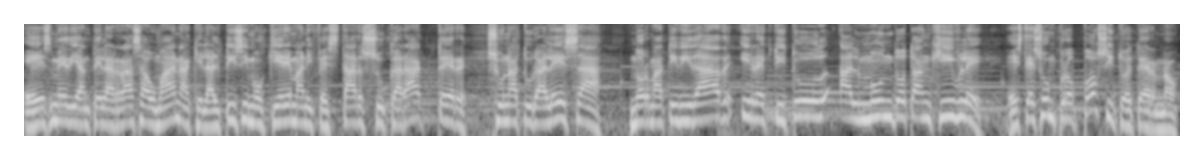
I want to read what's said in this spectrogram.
Es mediante la raza humana que el Altísimo quiere manifestar su carácter, su naturaleza, normatividad y rectitud al mundo tangible. Este es un propósito eterno.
